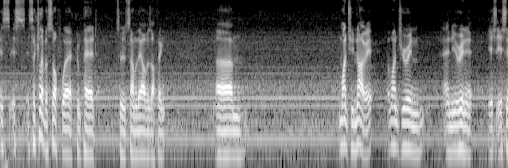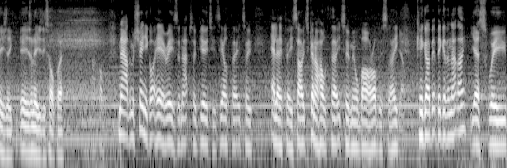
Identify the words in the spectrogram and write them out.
It's, it's, it's a clever software compared to some of the others, I think. Um, once you know it, once you're in and you're in it, it's, it's easy. It is an easy software. Now the machine you've got here is an absolute beauty. It's the L32 LFV, so it's going to hold 32 mil bar, obviously. Yep. Can you go a bit bigger than that though? Yes, we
